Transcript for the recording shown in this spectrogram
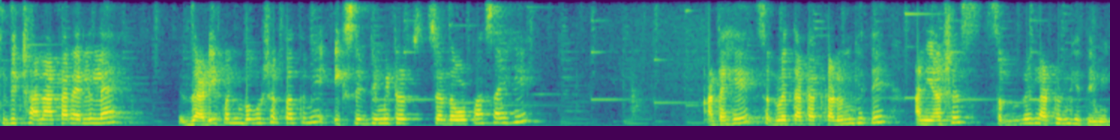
किती छान आकार आलेला आहे. जाडी पण बघू शकता तुम्ही एक सेंटीमीटरच्या जवळपास आहे ही. आता हे सगळं ताटात काढून घेते आणि असेच सगळे लाटून घेते मी.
